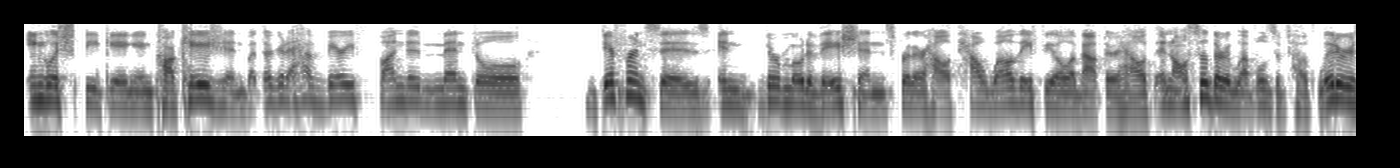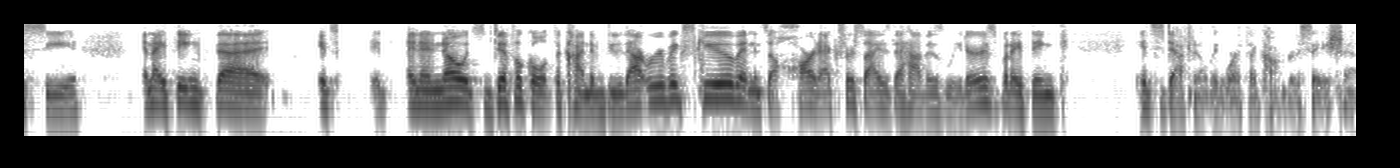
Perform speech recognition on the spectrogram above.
English speaking and Caucasian, but they're going to have very fundamental differences in their motivations for their health, how well they feel about their health, and also their levels of health literacy. And I think that it's it, and I know it's difficult to kind of do that Rubik's cube, and it's a hard exercise to have as leaders, but I think it's definitely worth a conversation.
